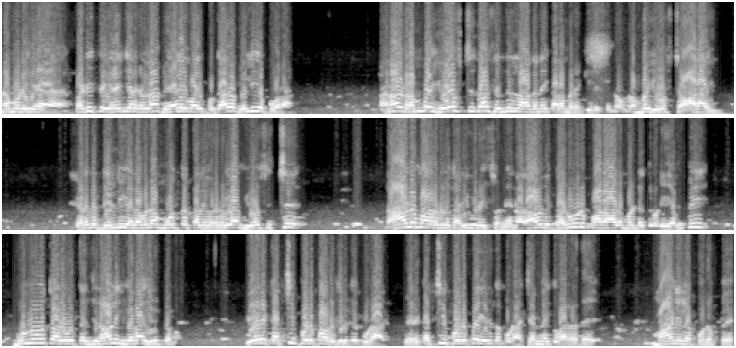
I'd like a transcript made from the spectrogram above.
நம்முடைய படித்த இளைஞர்கள்லாம் வேலை வாய்ப்புக்காக வெளியே போறாங்க. ஆனால் ரொம்ப யோசிச்சுதான் செந்தில்நாதனை களமிறக்கி இருக்கின்றோம். ரொம்ப யோசிச்சு ஆராயும் கிட்டத்தட்ட டெல்லி அளவுல மூத்த தலைவர்கள் எல்லாம் யோசிச்சு நானும் அவர்களுக்கு அறிவுரை சொன்னேன். அதாவது கரூர் பாராளுமன்றத்தினுடைய எம்பி முன்னூத்தி அறுபத்தஞ்சு நாள் இங்கதான் இருக்கணும். வேற கட்சி பொறுப்பு அவருக்கு இருக்கக்கூடாது. வேற கட்சி பொறுப்பே இருக்கக்கூடாது. சென்னைக்கு வர்றது மாநில பொறுப்பு.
